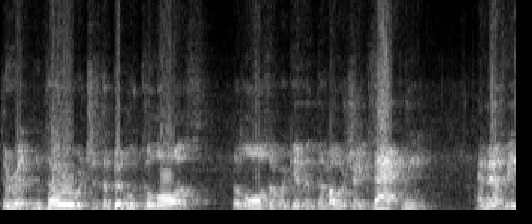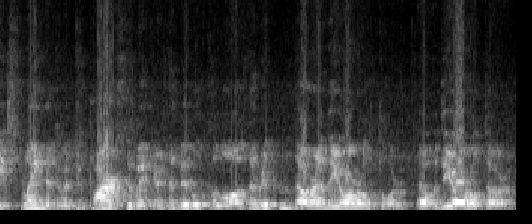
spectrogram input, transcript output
The written Torah, which is the biblical laws, the laws that were given to Moshe exactly. And as we explained that there were two parts to it, there's the biblical laws, the written Torah and the oral Torah. uh, The oral Torah.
